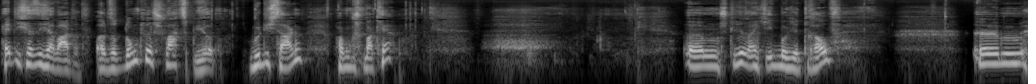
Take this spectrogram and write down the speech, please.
Hätte ich jetzt nicht erwartet. Also dunkles Schwarzbier, würde ich sagen, vom Geschmack her. Ähm, steht eigentlich irgendwo hier drauf. Ähm,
